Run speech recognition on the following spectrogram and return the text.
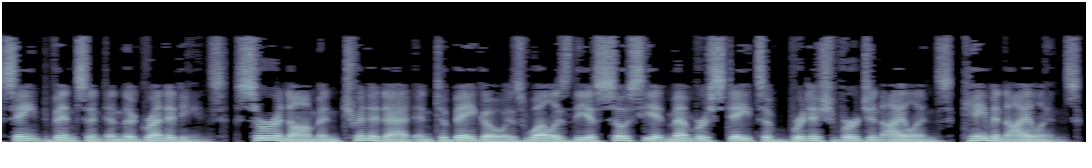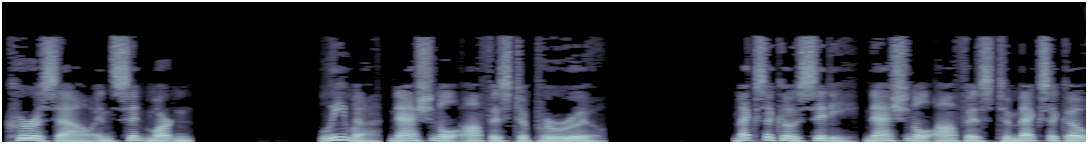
St. Vincent and the Grenadines, Suriname and Trinidad and Tobago as well as the associate member states of British Virgin Islands, Cayman Islands, Curaçao and Saint Maarten Lima, National Office to Peru. Mexico City, National Office to Mexico.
